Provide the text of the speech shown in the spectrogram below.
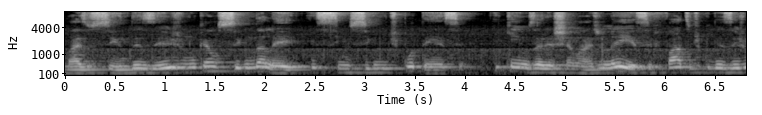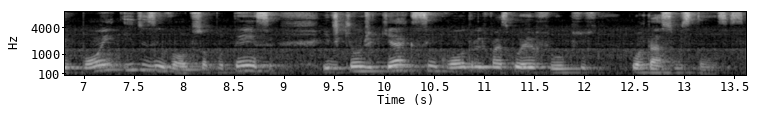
Mas o signo desejo nunca é um signo da lei, e sim um signo de potência. E quem usaria chamar de lei esse fato de que o desejo põe e desenvolve sua potência e de que onde quer que se encontre ele faz correr fluxos, cortar substâncias.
